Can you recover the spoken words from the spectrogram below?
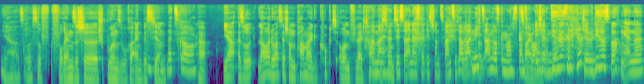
Ja, so, so forensische Spurensuche ein bisschen. So, let's go. Äh, ja, also Laura, du hast ja schon ein paar Mal geguckt und vielleicht ein paar Mal hört sich so an, als hätte ich schon 20 Laura Mal. Laura hat nichts anderes gemacht das ganze Zweimal. Wochenende. Ich habe dieses, ich habe dieses Wochenende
